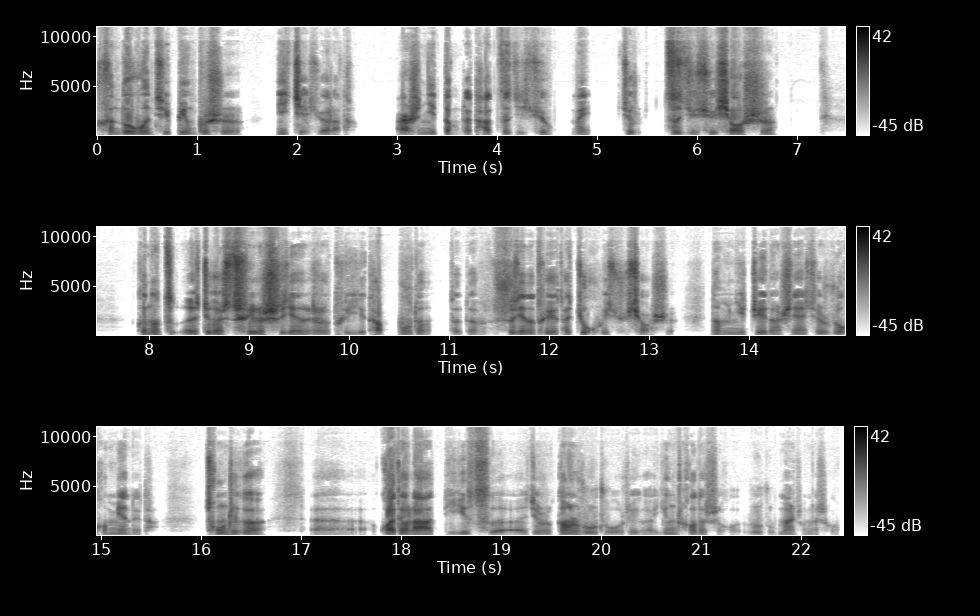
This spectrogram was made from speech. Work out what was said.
很多问题并不是你解决了它，而是你等着它自己去没，就是自己去消失。可能呃，这个随着时间的这种推移，它不断它的时间的推移，它就会去消失。那么你这段时间是如何面对它？从这个。呃，瓜迪奥拉第一次就是刚入主这个英超的时候，入主曼城的时候，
